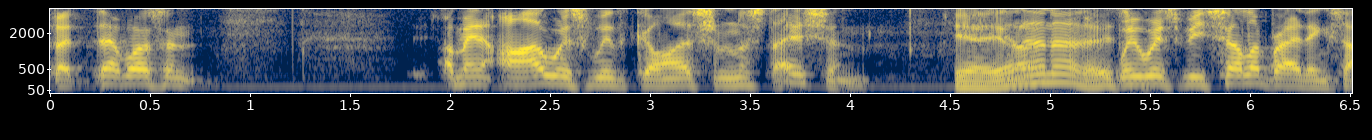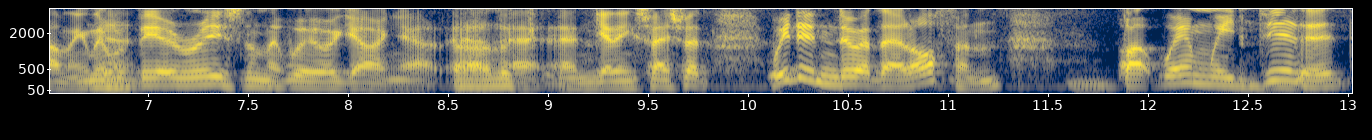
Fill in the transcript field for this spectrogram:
But that wasn't. I mean, I was with guys from the station. Yeah, yeah, you no, know? no, no. We would be celebrating something. There Yeah. would be a reason that we were going out Oh, and, look- and getting smashed. But we didn't do it that often. But when we did it,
